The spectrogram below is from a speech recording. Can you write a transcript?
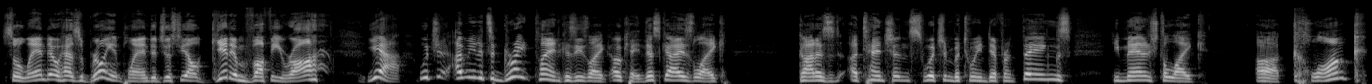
So Lando has a brilliant plan to just yell, "Get him, Vuffi Raa!" Yeah, which I mean, it's a great plan because he's like, okay, this guy's like got his attention switching between different things. He managed to like uh clonk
